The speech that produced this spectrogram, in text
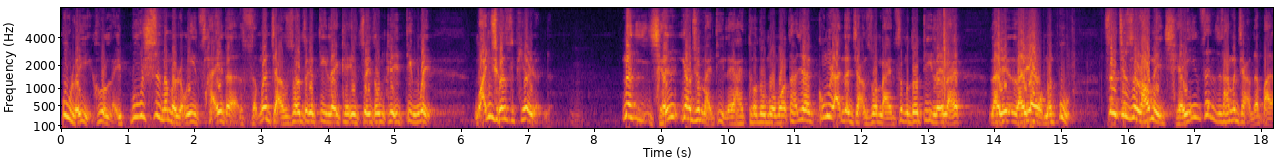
布雷以后，雷不是那么容易拆的。什么讲说这个地雷可以追踪、可以定位，完全是骗人的。那以前要去买地雷还偷偷摸摸，他现在公然的讲说买这么多地雷来来来要我们布，这就是老美前一阵子他们讲的把。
